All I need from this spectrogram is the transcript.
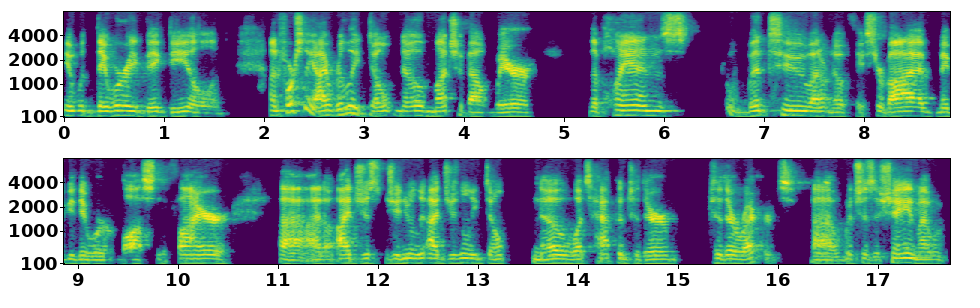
It would they were a big deal. And unfortunately, I really don't know much about where the plans went to. I don't know if they survived. Maybe they were lost in the fire. Uh, I don't. I just genuinely, I genuinely don't know what's happened to their to their records, uh, which is a shame. I would,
